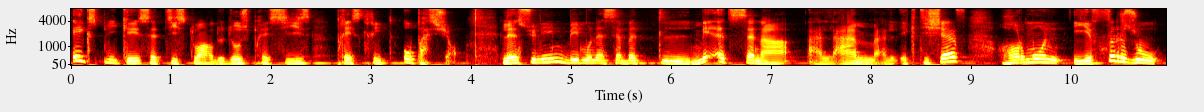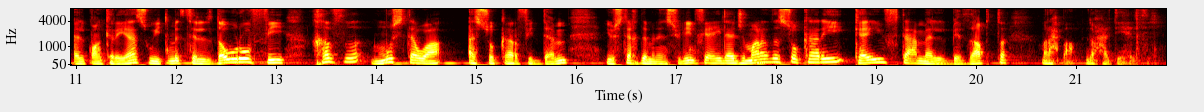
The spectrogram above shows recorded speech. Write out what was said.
expliquer cette histoire de dose précise prescrite aux patients L'insuline, بمناسبة 100 سنة العام عن الاكتشاف هرمون يفرزوا البنكرياس ويتمثل دوره في خفض مستوى السكر في الدم. يستخدم الإنسولين في علاج مرض السكري. كيف تعمل بالضبط؟ مرحبا نحلتي هيلثي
